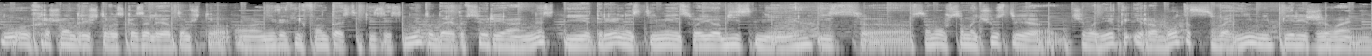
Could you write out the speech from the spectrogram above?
Ну, хорошо, Андрей, что вы сказали о том, что а, никаких фантастики здесь нету. Да, это все реальность. И эта реальность имеет свое объяснение из а, самого самочувствия человека и работа своими переживаниями.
